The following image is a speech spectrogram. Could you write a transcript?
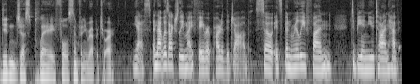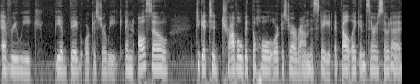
didn't just play full symphony repertoire. Yes, and that was actually my favorite part of the job. So it's been really fun to be in Utah and have every week be a big orchestra week. And also to get to travel with the whole orchestra around the state. It felt like in Sarasota,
